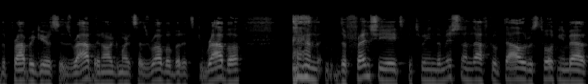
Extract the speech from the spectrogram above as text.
the proper girsa is Rabba. In argument it says Rabba, but it's Rabba. differentiates between the Mishnah and Dafkuf Dalad was talking about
